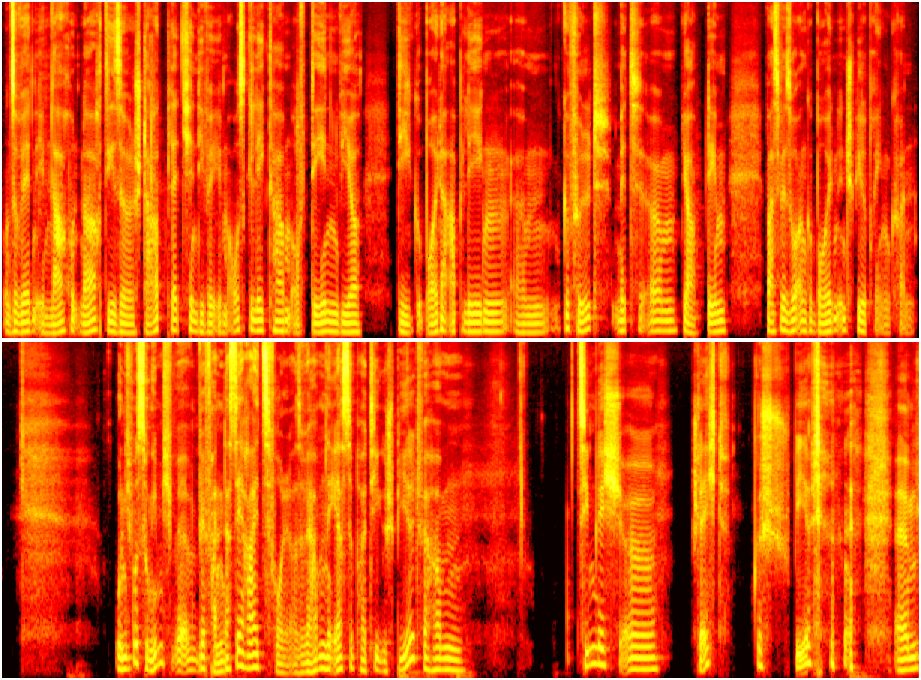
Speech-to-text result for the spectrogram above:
Und so werden eben nach und nach diese Startplättchen, die wir eben ausgelegt haben, auf denen wir die Gebäude ablegen, ähm, gefüllt mit ähm, ja, dem, was wir so an Gebäuden ins Spiel bringen können. Und ich muss zugeben, ich, wir fanden das sehr reizvoll. Also wir haben eine erste Partie gespielt, wir haben ziemlich äh, schlecht gespielt. ähm,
